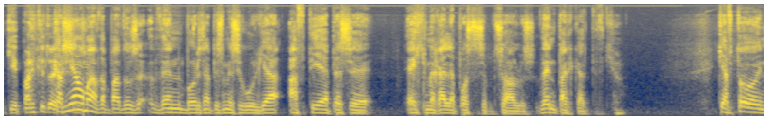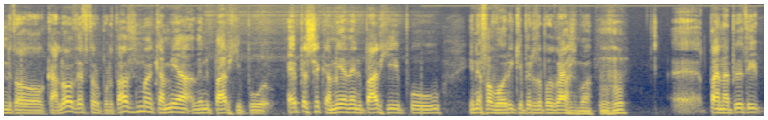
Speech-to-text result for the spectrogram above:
Και υπάρχει και το Καμιά εξής. ομάδα πάντως δεν μπορείς να πεις με σιγουριά αυτή έπεσε, έχει μεγάλη απόσταση από τους άλλους. Δεν υπάρχει κάτι τέτοιο. Και αυτό είναι το καλό. Δεύτερο πρωτάθλημα. Καμία δεν υπάρχει που έπεσε, καμία δεν υπάρχει που είναι φαβορή και πήρε το πρωτάθλημα. Ε, πάει να πει ότι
